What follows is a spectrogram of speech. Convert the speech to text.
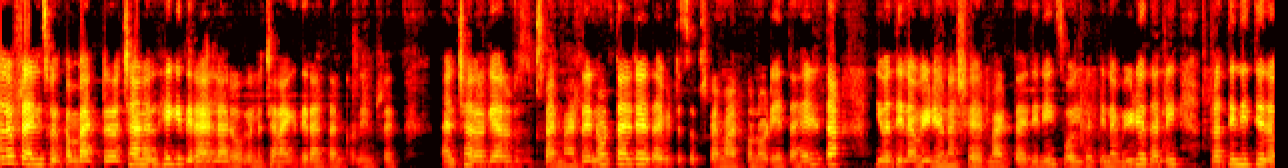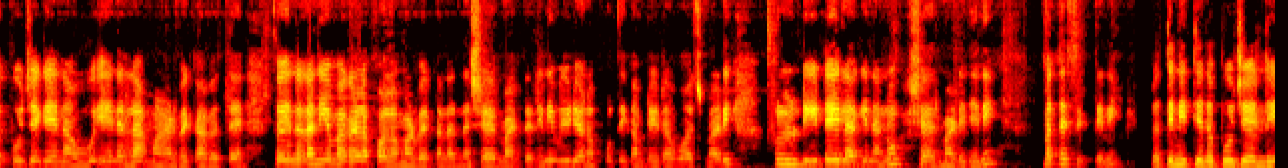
Hello friends welcome back to channel ಹೇಗಿದ್ದೀರಾ? ಎಲ್ಲರೂ ಎಲ್ಲ ಚೆನ್ನಾಗಿದ್ದೀರಾ ಅಂತ ಅನ್ಕೊಂಡಿದ್ದೀನಿ ಫ್ರೆಂಡ್ಸ್ ನನ್ನ ಚಾನಲ್ಗೆ ಯಾರಾದರೂ ಸಬ್ಸ್ಕ್ರೈಬ್ ಮಾಡಿದ್ರೆ ನೋಡ್ತಾ ಇದ್ರೆ ದಯವಿಟ್ಟು ಸಬ್ಸ್ಕ್ರೈಬ್ ಮಾಡ್ಕೊಂಡು ನೋಡಿ ಅಂತ ಹೇಳ್ತಾ ಇವತ್ತಿನ ವಿಡಿಯೋನ ಶೇರ್ ಮಾಡ್ತಾ ಇದ್ದೀನಿ. ಸೊ ಇವತ್ತಿನ ವಿಡಿಯೋದಲ್ಲಿ ಪ್ರತಿನಿತ್ಯದ ಪೂಜೆಗೆ ನಾವು ಏನೆಲ್ಲ ಮಾಡಬೇಕಾಗುತ್ತೆ? ಸೊ ಏನೆಲ್ಲ ನಿಯಮಗಳನ್ನ ಫಾಲೋ ಮಾಡಬೇಕು ಅನ್ನೋದನ್ನ ಶೇರ್ ಮಾಡ್ತಾ ಇದ್ದೀನಿ. ವಿಡಿಯೋನ ಪೂರ್ತಿ ಕಂಪ್ಲೀಟಾಗಿ ವಾಚ್ ಮಾಡಿ ಫುಲ್ ಡೀಟೇಲ್ ಆಗಿ ನಾನು ಶೇರ್ ಮಾಡಿದ್ದೀನಿ. ಮತ್ತೆ ಸಿಗ್ತೀನಿ. ಪ್ರತಿನಿತ್ಯದ ಪೂಜೆಯಲ್ಲಿ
